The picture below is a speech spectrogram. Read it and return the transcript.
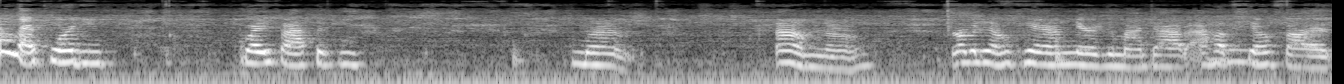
probably like 40, 45, 50. But I don't know. I really don't care. I'm never doing my job. I hope she don't start,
